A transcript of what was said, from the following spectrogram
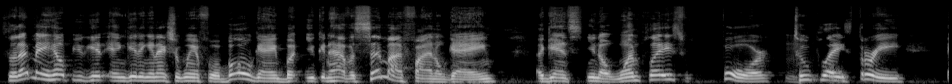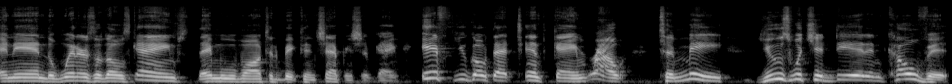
So that may help you get in getting an extra win for a bowl game, but you can have a semifinal game against, you know, one plays 4 two plays three, and then the winners of those games, they move on to the Big Ten championship game. If you go that 10th game route, to me, use what you did in COVID.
